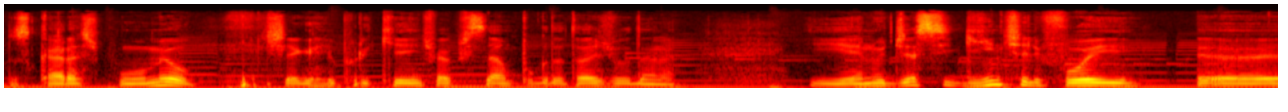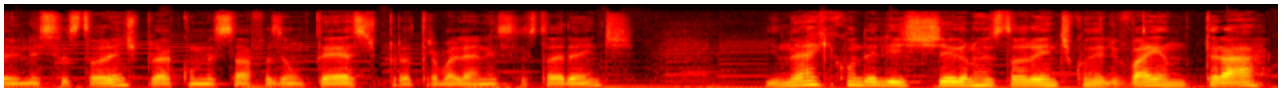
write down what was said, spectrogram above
dos caras, tipo, meu, chega aí porque a gente vai precisar um pouco da tua ajuda, né? E aí, no dia seguinte ele foi uh, nesse restaurante para começar a fazer um teste para trabalhar nesse restaurante. E não é que quando ele chega no restaurante, quando ele vai entrar,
